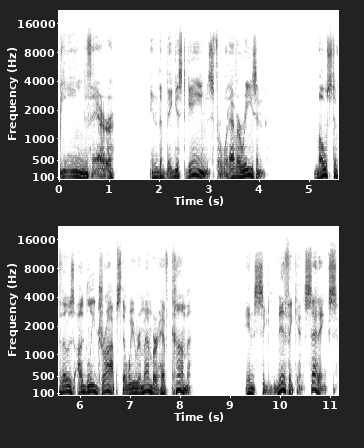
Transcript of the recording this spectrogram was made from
being there in the biggest games for whatever reason. Most of those ugly drops that we remember have come in significant settings.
